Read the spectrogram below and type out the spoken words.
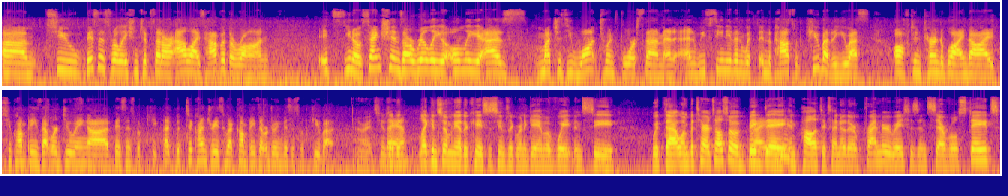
um, to business relationships that our allies have with Iran. It's, you know, sanctions are really only as much as you want to enforce them. And, and we've seen even with in the past with Cuba, the U.S. often turned a blind eye to companies that were doing uh, business with, uh, to countries who had companies that were doing business with Cuba. All right. Seems like, in, like in so many other cases, seems like we're in a game of wait and see with that one. But Tara, it's also a big Right. day mm-hmm. in politics. I know there are primary races in several states,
